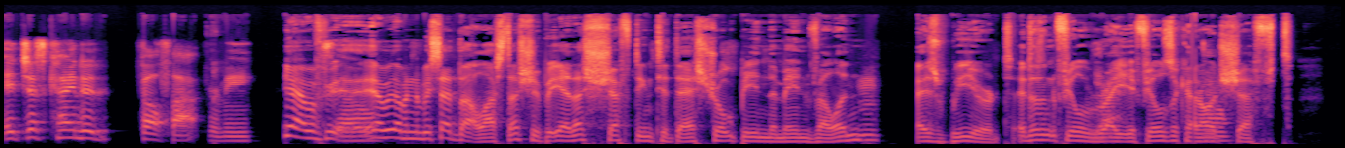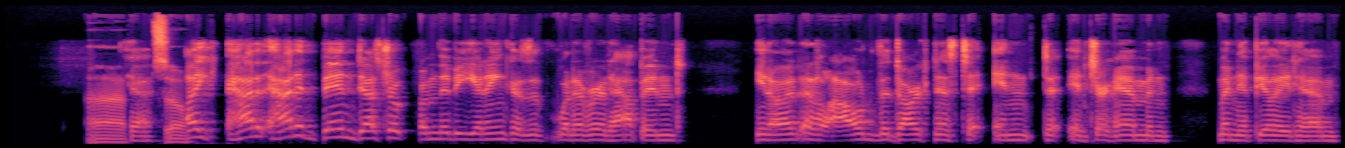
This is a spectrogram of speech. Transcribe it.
It just kind of fell flat for me. Yeah, So- I mean, we said that last issue, but yeah, this shifting to Deathstroke being the main villain is weird. It doesn't feel Yeah. right. It feels like an No. odd shift. Uh, Yeah. So like had it had it been Deathstroke from the beginning because of whatever had happened, you know, it allowed the darkness to in to enter him and manipulate him.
